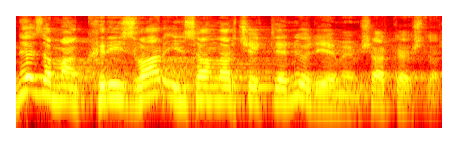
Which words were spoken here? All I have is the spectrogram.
Ne zaman kriz var insanlar çeklerini ödeyememiş arkadaşlar.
